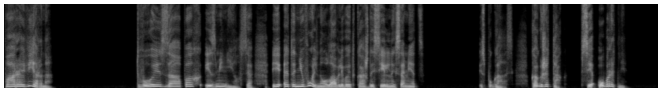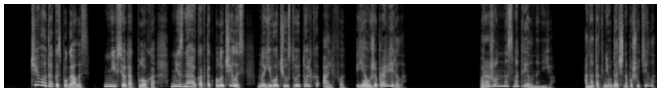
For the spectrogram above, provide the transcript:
Пара Верна. Твой запах изменился, и это невольно улавливает каждый сильный самец. Испугалась. Как же так? Все оборотни? Чего так испугалась? Не все так плохо. Не знаю, как так получилось, но его чувствует только Альфа. Я уже проверила. Пораженно смотрела на нее. Она так неудачно пошутила?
